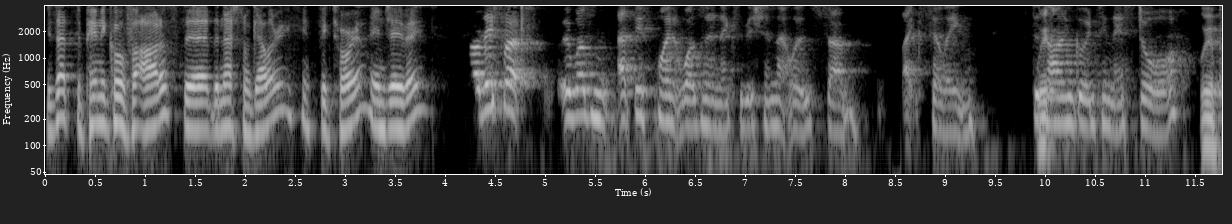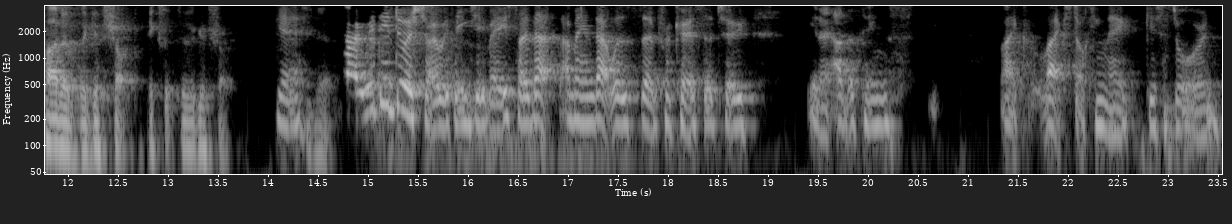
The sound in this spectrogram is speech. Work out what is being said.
Is that the pinnacle for artists, the, the National Gallery in Victoria, NGV? Well, this were it wasn't at this point. It wasn't an exhibition. That was um, like selling design goods in their store. We were part of the gift shop, exit to the gift shop. Yeah. Yeah. So we did do a show with NGV. So that I mean that was the precursor to, you know, other things like like stocking their gift store and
